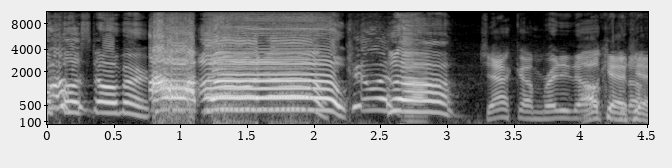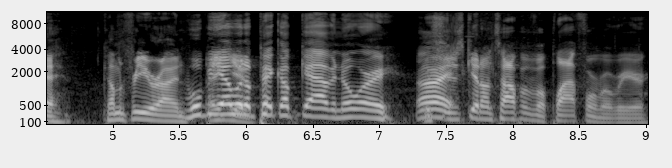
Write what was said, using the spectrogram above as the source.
over? almost over. oh, no Kill it. Ah! Jack, I'm ready to. Okay, get up. okay. Coming for you, Ryan. We'll be Thank able you. to pick up Gavin. Don't worry. All We should right. just get on top of a platform over here.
